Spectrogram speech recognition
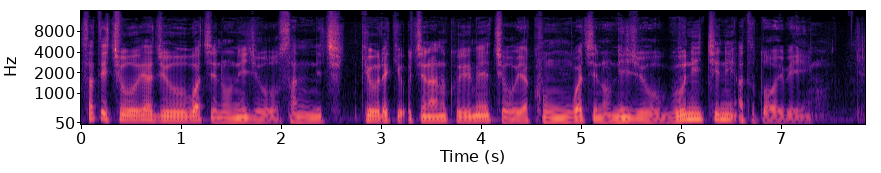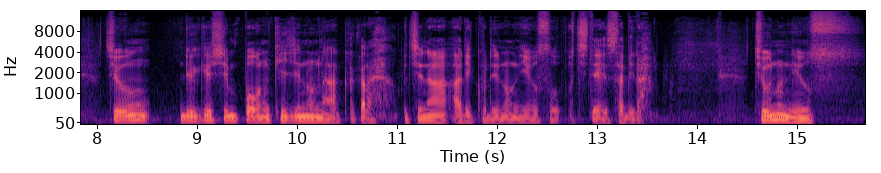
さて昼夜10月の23日。旧暦うちなのくゆめ昼夜今月の25日にあたといびん。中琉球新報の記事の中からうちなありくりのニュースうちてさびら中のニュース。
